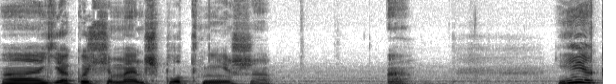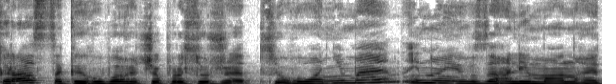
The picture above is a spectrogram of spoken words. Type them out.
а, якось менш плотніше. І якраз таки говорячи про сюжет цього аніме, і ну і взагалі манги,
